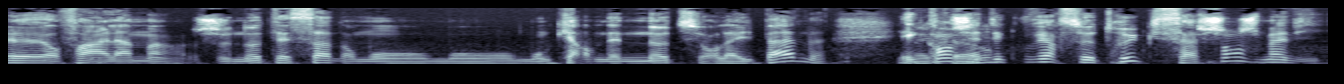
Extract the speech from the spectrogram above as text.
euh, enfin à la main. Je notais ça dans mon, mon, mon carnet de notes sur l'iPad. Et quand j'ai découvert ce truc, ça change ma vie.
